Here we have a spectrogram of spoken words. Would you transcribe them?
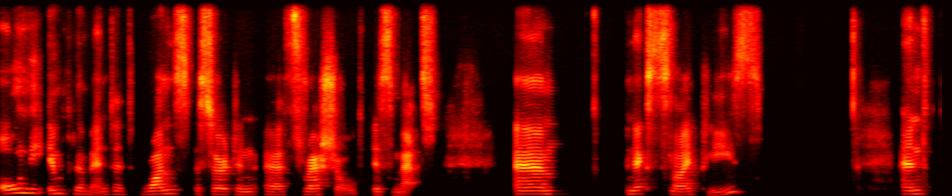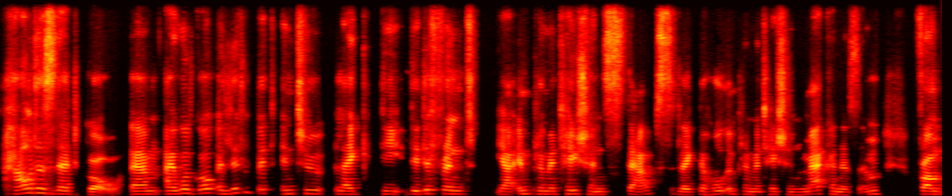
only implemented once a certain uh, threshold is met. Um, next slide, please. And how does that go? Um, I will go a little bit into like the, the different yeah, implementation steps, like the whole implementation mechanism from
